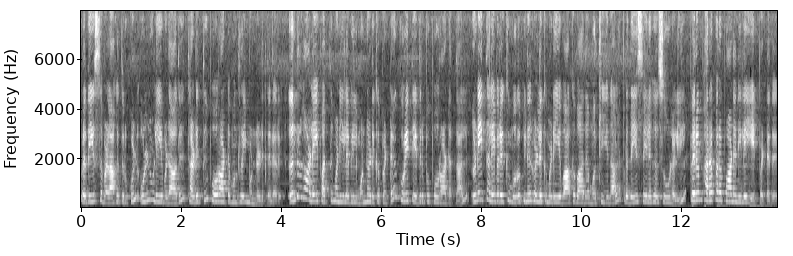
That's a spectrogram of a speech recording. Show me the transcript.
பிரதேச வளாகத்திற்குள் உள்நுழைய விடாது தடுத்து போராட்டம் ஒன்றை முன்னெடுத்தனர். இன்று காலை பத்து மணியளவில் முன்னெடுக்கப்பட்ட குறித்த எதிர்ப்பு போராட்டத்தால் இணைத் தலைவருக்கும் உறுப்பினர்களுக்கும் இடையே வாக்குவாதம் முற்றியதால் பிரதேச செயலக சூழலில் பெரும் பரபரப்பான நிலை ஏற்பட்டது.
